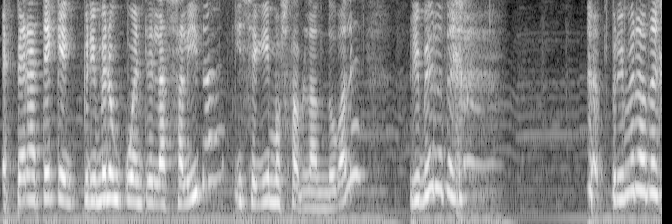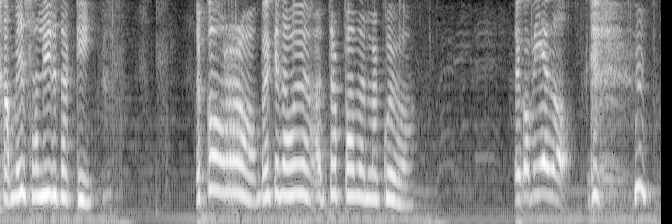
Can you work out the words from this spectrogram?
espérate que primero encuentre la salida y seguimos hablando, ¿vale? Primero deja... primero déjame salir de aquí. ¡Corro! Me he quedado atrapada en la cueva. ¡Tengo miedo!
